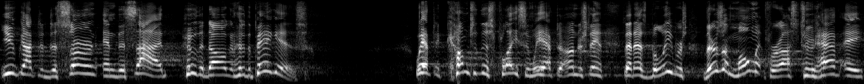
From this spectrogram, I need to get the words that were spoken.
you've got to discern and decide who the dog and who the pig is. We have to come to this place and we have to understand that as believers, there's a moment for us to have a,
